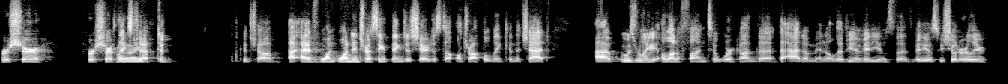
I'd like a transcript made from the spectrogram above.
For sure. For sure. Thanks, right. Jeff. Good, good job. I, I, have one one interesting thing to share. Just I'll, I'll drop a link in the chat. Uh, it was really a lot of fun to work on the the Adam and Olivia videos, the videos we showed earlier.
